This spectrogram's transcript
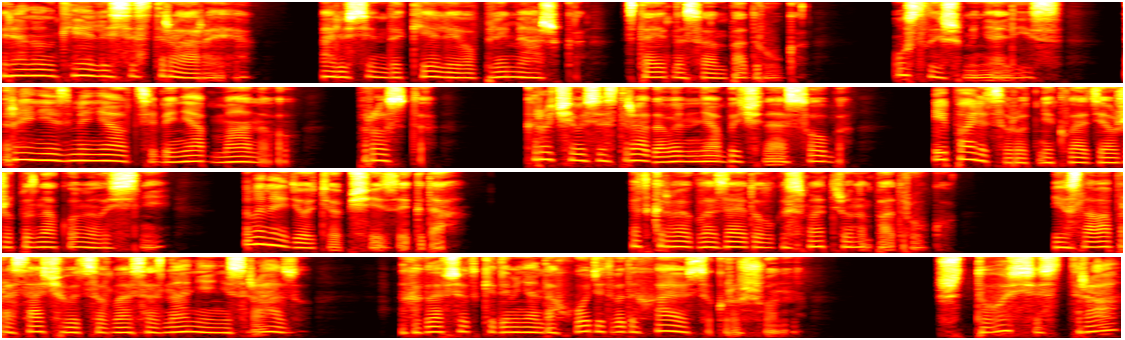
Рианон Келли — сестра Рэя, Люсинда Келли — его племяшка, стоит на своем подруга. Услышь меня, Лис. Рэй не изменял тебе, не обманывал. Просто... Короче, его сестра довольно необычная особа. И палец в рот не кладя, уже познакомилась с ней. Вы найдете общий язык, да. Открываю глаза и долго смотрю на подругу. Ее слова просачиваются в мое сознание не сразу, а когда все-таки до меня доходит, выдыхаю сокрушенно. «Что, сестра?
